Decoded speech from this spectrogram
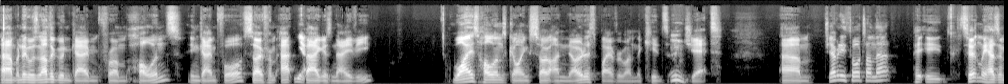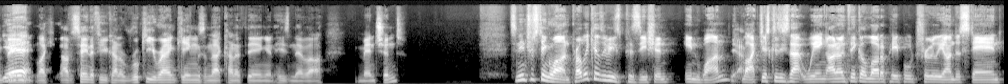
Um, and it was another good game from Hollands in game four. So from at yep. Baggers Navy, why is Hollands going so unnoticed by everyone? The kid's mm. a jet. Um, do you have any thoughts on that? He, he certainly hasn't yeah. been like I've seen a few kind of rookie rankings and that kind of thing, and he's never mentioned. It's an interesting one, probably because of his position in one. Yeah. Like just because he's that wing, I don't think a lot of people truly understand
